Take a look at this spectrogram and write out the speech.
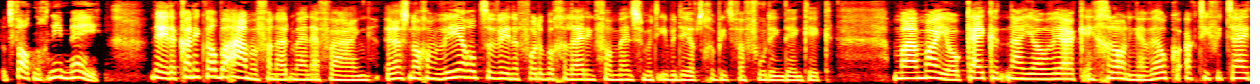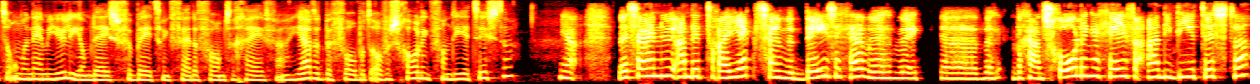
Dat valt nog niet mee. Nee, dat kan ik wel beamen vanuit mijn ervaring. Er is nog een wereld te winnen voor de begeleiding van mensen met IBD op het gebied van voeding, denk ik. Maar Mario, kijkend naar jouw werk in Groningen, welke activiteiten ondernemen jullie om deze verbetering verder vorm te geven? Je had het bijvoorbeeld over scholing van diëtisten. Ja, we zijn nu aan dit traject zijn we bezig. Hè. We, we, uh, we, we, gaan scholingen geven aan die diëtisten.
